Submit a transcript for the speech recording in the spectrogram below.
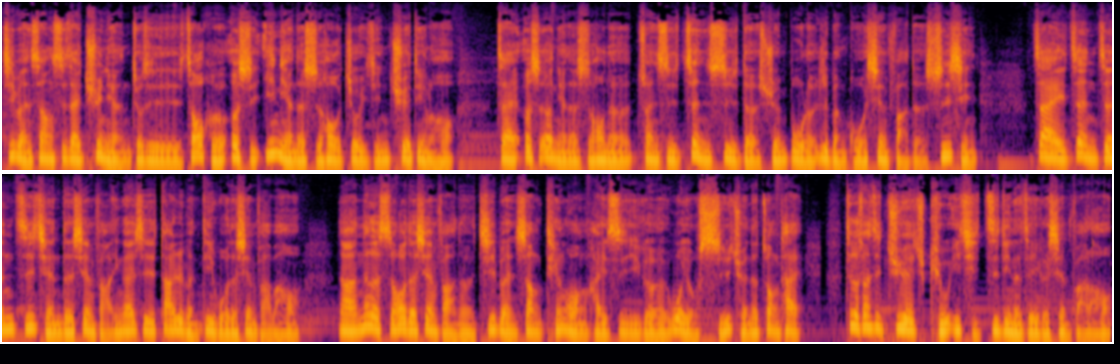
基本上是在去年，就是昭和二十一年的时候就已经确定了哈。在二十二年的时候呢，算是正式的宣布了日本国宪法的施行。在战争之前的宪法应该是大日本帝国的宪法吧哈。那那个时候的宪法呢，基本上天皇还是一个握有实权的状态。这个算是 GHQ 一起制定的这一个宪法了哈。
